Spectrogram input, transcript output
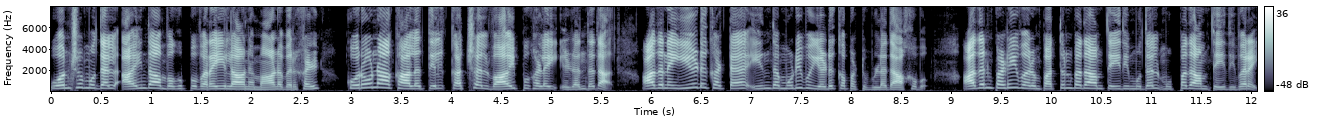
ஒன்று முதல் ஐந்தாம் வகுப்பு வரையிலான மாணவர்கள் கொரோனா காலத்தில் கற்றல் வாய்ப்புகளை இழந்ததால் அதனை ஈடுகட்ட இந்த முடிவு எடுக்கப்பட்டுள்ளதாகவும் அதன்படி வரும் பத்தொன்பதாம் தேதி முதல் முப்பதாம் தேதி வரை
